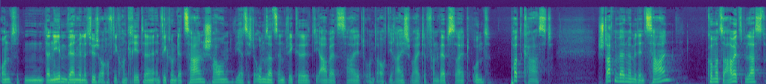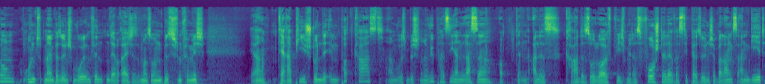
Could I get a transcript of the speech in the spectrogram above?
Und daneben werden wir natürlich auch auf die konkrete Entwicklung der Zahlen schauen. Wie hat sich der Umsatz entwickelt, die Arbeitszeit und auch die Reichweite von Website und Podcast. Starten werden wir mit den Zahlen. Kommen wir zur Arbeitsbelastung und meinem persönlichen Wohlempfinden. Der Bereich ist immer so ein bisschen für mich ja, Therapiestunde im Podcast, äh, wo ich ein bisschen Revue passieren lasse, ob denn alles gerade so läuft, wie ich mir das vorstelle, was die persönliche Balance angeht.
